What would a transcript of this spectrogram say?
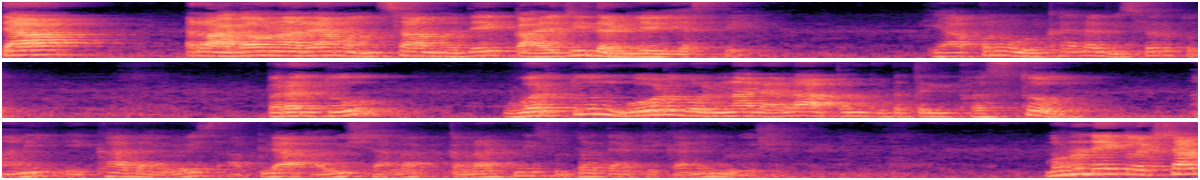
त्या रागावणाऱ्या माणसामध्ये काळजी दडलेली असते. हे आपण ओळखायला विसरतो. परंतु वरतून गोड बोलणाऱ्याला आपण कुठंतरी फसतो आणि एखाद्या वेळेस आपल्या आयुष्याला कलाटणी सुद्धा त्या ठिकाणी मिळू शकते. म्हणून एक लक्षात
